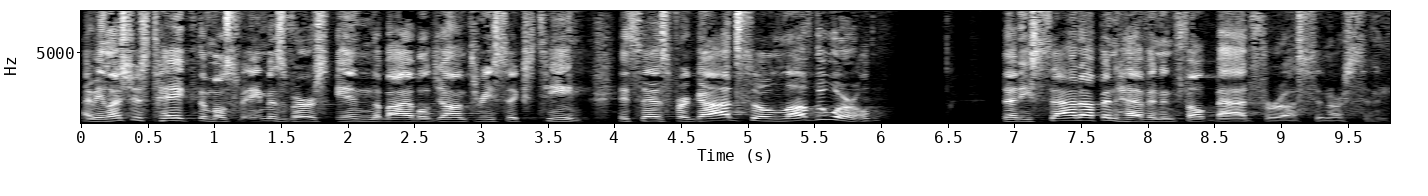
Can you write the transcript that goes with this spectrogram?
I mean, let's just take the most famous verse in the Bible, John 3:16. It says, "For God so loved the world that he sat up in heaven and felt bad for us in our sin."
